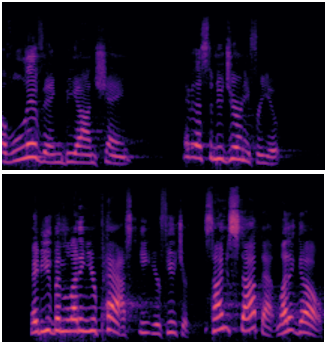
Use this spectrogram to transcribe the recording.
of living beyond shame. Maybe that's the new journey for you. Maybe you've been letting your past eat your future. It's time to stop that. Let it go.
